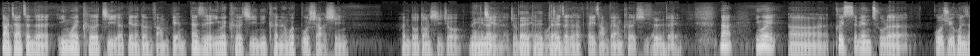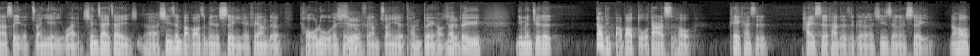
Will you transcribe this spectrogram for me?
大家真的因为科技而变得更方便，但是也因为科技，你可能会不小心很多东西就不见了，就没了。我觉得这个非常非常可惜哦。对，那因为呃，Chris 这边除了过去婚纱摄影的专业以外，现在在呃新生宝宝这边的摄影也非常的投入，而且有非常专业的团队哦。那对于你们觉得，到底宝宝多大的时候可以开始拍摄他的这个新生儿摄影？然后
